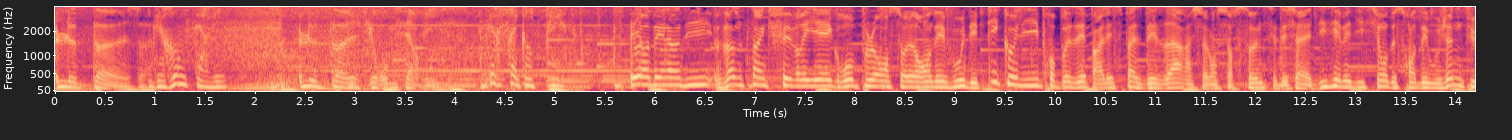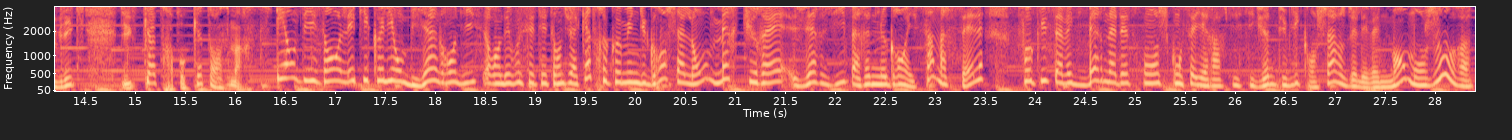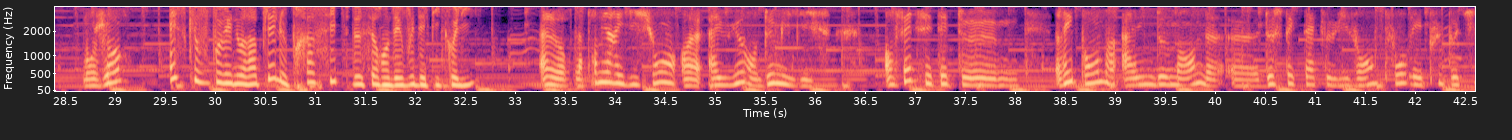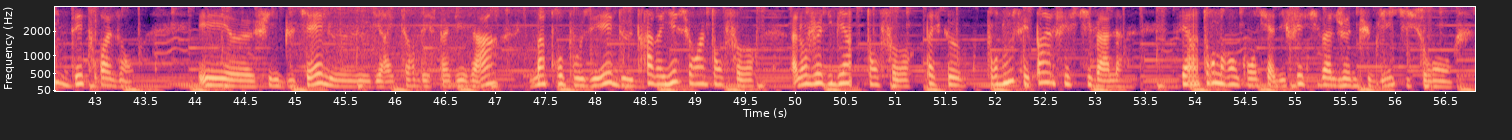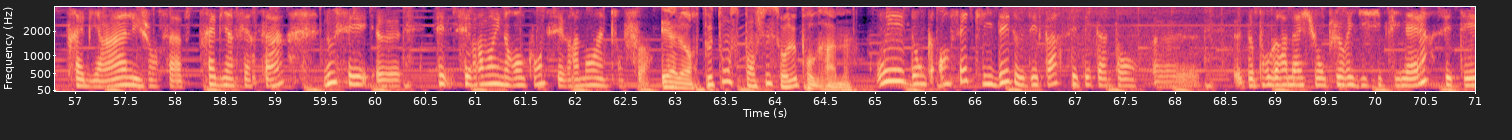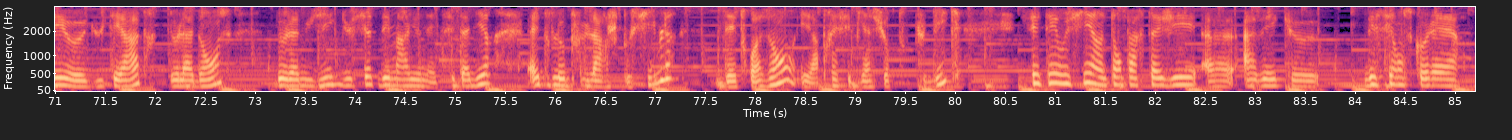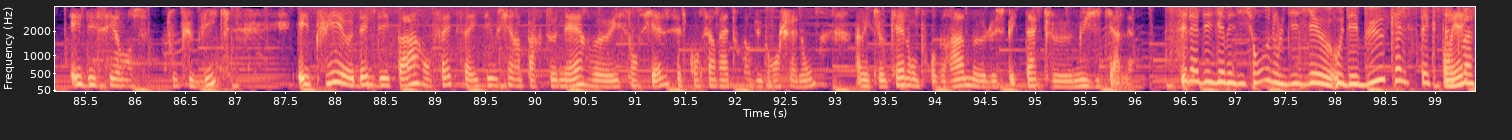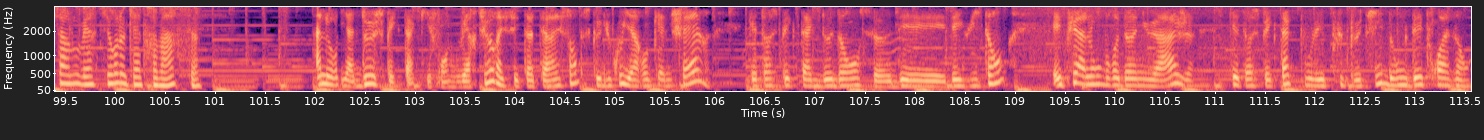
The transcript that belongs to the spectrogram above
Le buzz. Du room service. Le buzz du room service. Sur Fréquence Plus. Et on est lundi 25 février, gros plan sur le rendez-vous des Picolis proposé par l'Espace des Arts à Chalon-sur-Saône. C'est déjà la dixième édition de ce rendez-vous jeune public du 4 au 14 mars. Et en 10 ans, les Picolis ont bien grandi. Ce rendez-vous s'est étendu à quatre communes du Grand Chalon, Mercuret, Gergy, Varennes-le-Grand et Saint-Marcel. Focus avec Bernadette Ronge, conseillère artistique jeune public en charge de l'événement. Bonjour. Bonjour. Est-ce que vous pouvez nous rappeler le principe de ce rendez-vous des Picolis Alors, la première édition euh, a eu lieu en 2010. En fait, c'était euh, répondre à une demande euh, de spectacle vivant pour les plus petits dès 3 ans. Et Philippe Buquet, le directeur d'Espace des Arts, m'a proposé de travailler sur un temps fort. Alors je dis bien temps fort parce que pour nous c'est pas un festival, c'est un temps de rencontre. Il y a des festivals jeunes publics qui sont très bien, les gens savent très bien faire ça. Nous c'est euh, c'est vraiment une rencontre, c'est vraiment un temps fort. Et alors, peut-on se pencher sur le programme? Oui, donc en fait, l'idée de départ, c'était un temps euh, de programmation pluridisciplinaire. C'était euh, du théâtre, de la danse, de la musique, du cirque, des marionnettes. C'est-à-dire être le plus large possible, dès trois ans, et après, c'est bien sûr tout public. C'était aussi un temps partagé euh, avec des séances scolaires et des séances tout public. Et puis, euh, dès le départ, en fait, ça a été aussi un partenaire euh, essentiel, c'est le Conservatoire du Grand Chalon, avec lequel on programme euh, le spectacle musical. C'est la dixième édition, vous nous le disiez au début. Quel spectacle Oui. va faire l'ouverture le 4 mars? Alors, il y a deux spectacles qui font l'ouverture, et c'est intéressant parce que du coup, il y a Rock and Chair, qui est un spectacle de danse des, des 8 ans, et puis À l'ombre d'un nuage, qui est un spectacle pour les plus petits, donc des 3 ans.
